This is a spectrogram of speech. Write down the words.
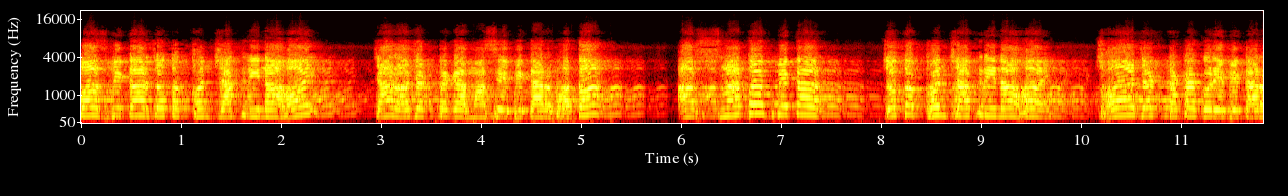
পাস বেকার যতক্ষণ চাকরি না হয়, চার হাজার টাকা মাসে বেকার ভাতা। আর স্নাতক বেকার যতক্ষণ চাকরি না হয়, ছ হাজার টাকা করে বেকার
